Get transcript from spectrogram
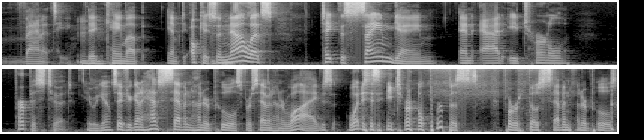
vanity. Mm-hmm. It came up empty." Okay, so mm-hmm. now let's take the same game and add eternal purpose to it. Here we go. So if you're going to have 700 pools for 700 wives, what is an eternal purpose for those 700 pools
